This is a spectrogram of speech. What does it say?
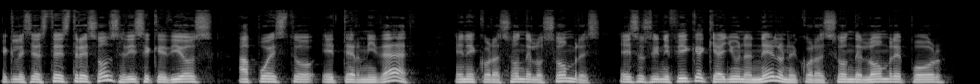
Eclesiastés 3:11 dice que Dios ha puesto eternidad en el corazón de los hombres. Eso significa que hay un anhelo en el corazón del hombre por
